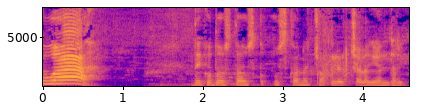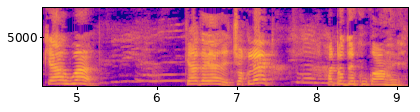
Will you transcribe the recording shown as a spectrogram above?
हुआ? देखो दोस्तों उसको उसका ना चॉकलेट चला गया अंदर। क्या हुआ? क्या गया है? चॉकलेट? हटो, देखो कहाँ है।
